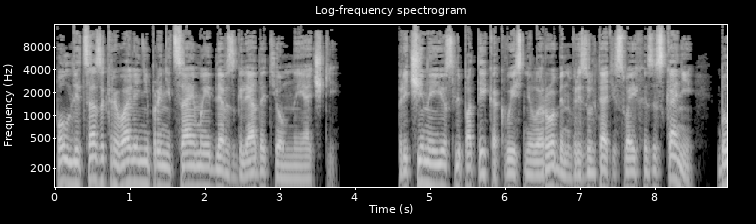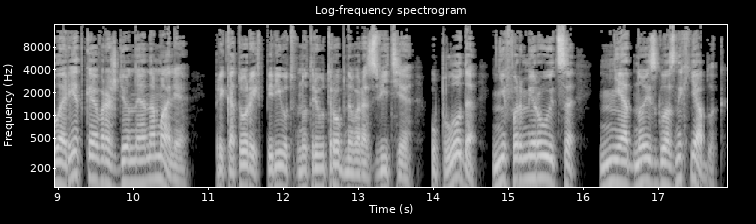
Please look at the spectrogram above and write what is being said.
пол лица закрывали непроницаемые для взгляда темные очки. Причиной ее слепоты, как выяснила Робин в результате своих изысканий, была редкая врожденная аномалия, при которой в период внутриутробного развития у плода не формируется ни одно из глазных яблок.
